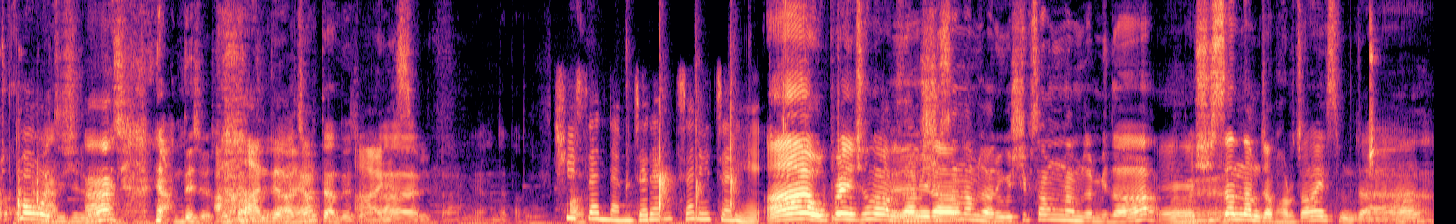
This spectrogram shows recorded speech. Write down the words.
조그만 거 드실래요? 아, 아, 안 되죠. 절대 아, 안. 되나요? 아, 절대 안 되죠. 아, 알겠습니다. 아, 네, 한잔 받으세요 쉴싼 남자랑 짠해 짠해 아, 오빠님 천원 감사합니다. 13 남자 아니고 13 남자입니다. 예, 쉬싼 남자 바로 짠하겠습니다. 아,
